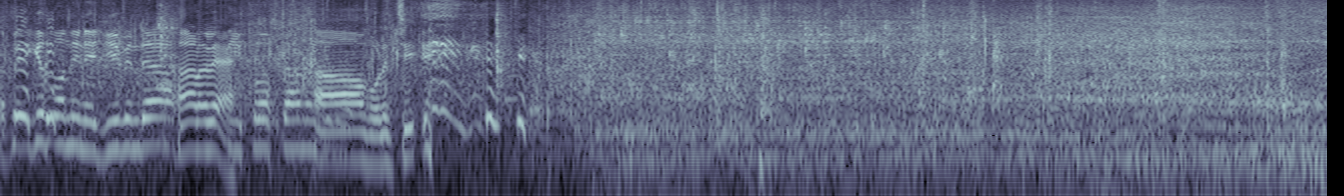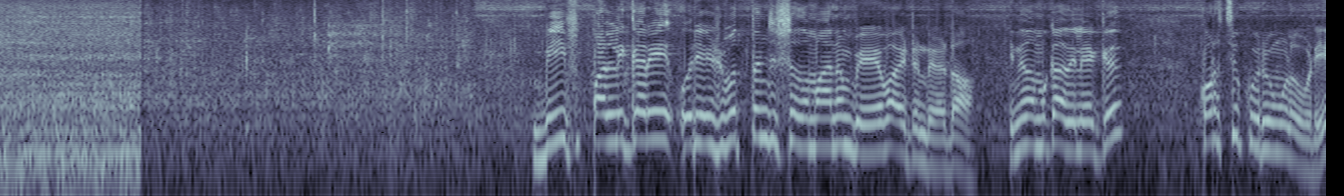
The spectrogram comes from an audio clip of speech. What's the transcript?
അപ്പൊ എനിക്ക് തോന്നി നജീബിന്റെ ആണല്ലേ? ആ പൊളിച്ച്. ബീഫ് പള്ളിക്കറി ഒരു എഴുപത്തഞ്ച് ശതമാനം വേവായിട്ടുണ്ട് കേട്ടോ. ഇനി നമുക്ക് അതിലേക്ക് കുറച്ച് കുരുമുളക് പൊടി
